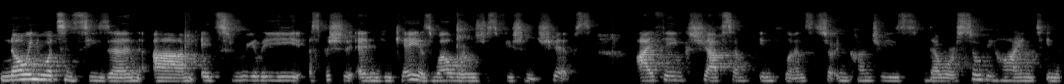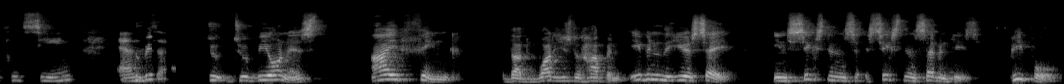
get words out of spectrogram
knowing what's in season. Um, it's really, especially in UK as well, where it was just fish and chips. I think chefs have influenced certain countries that were so behind in the food scene. And to be, uh, to, to be honest, I think that what used to happen, even in the USA, in 16, 16 and 70s, people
